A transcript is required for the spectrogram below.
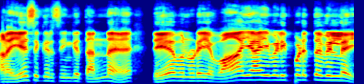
ஆனா இயேசு கிறிஸ்து இங்கு தன்னை தேவனுடைய வாயாய் வெளிப்படுத்தவில்லை.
